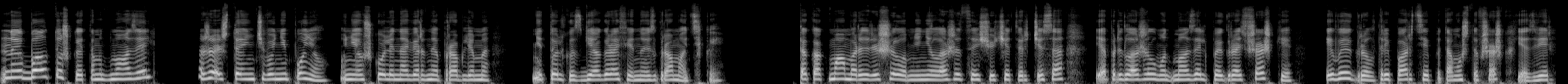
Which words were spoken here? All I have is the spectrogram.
«Ну и болтушка эта мадемуазель. Жаль, что я ничего не понял. У нее в школе, наверное, проблемы не только с географией, но и с грамматикой. Так как мама разрешила мне не ложиться еще четверть часа, я предложил мадемуазель поиграть в шашки и выиграл три партии, потому что в шашках я зверь.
